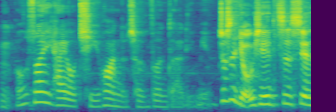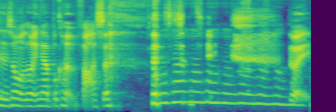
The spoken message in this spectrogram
嗯，哦，所以还有奇幻的成分在里面，就是有一些是现实生活中应该不可能发生 的事情。对，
